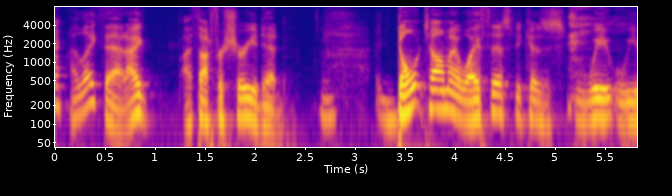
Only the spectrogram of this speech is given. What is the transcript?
I like that. I I thought for sure you did. Don't tell my wife this because we we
